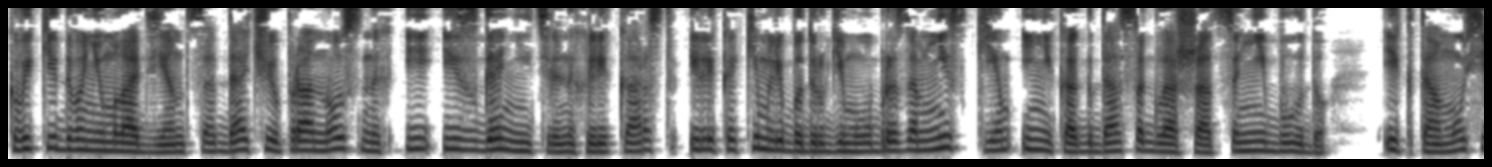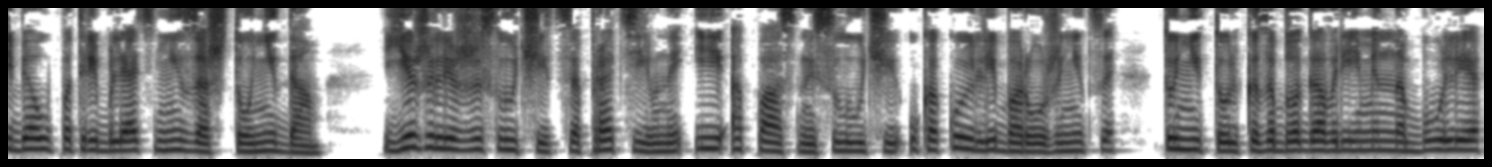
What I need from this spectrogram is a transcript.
К выкидыванию младенца, дачу проносных и изгонительных лекарств или каким-либо другим образом ни с кем и никогда соглашаться не буду, и к тому себя употреблять ни за что не дам. Ежели же случится противный и опасный случай у какой-либо роженицы, то не только заблаговременно более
